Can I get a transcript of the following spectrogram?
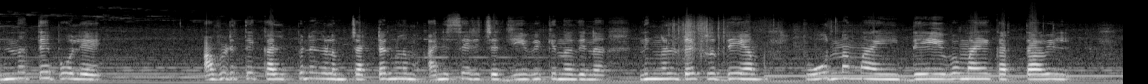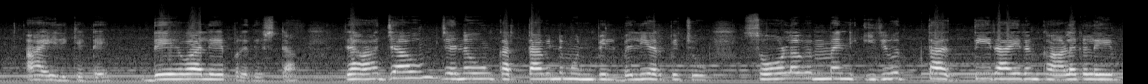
ഇന്നത്തെ പോലെ അവിടുത്തെ കൽപ്പനകളും ചട്ടങ്ങളും അനുസരിച്ച് ജീവിക്കുന്നതിന് നിങ്ങളുടെ ഹൃദയം പൂർണമായി ദൈവമായ കർത്താവിൽ ആയിരിക്കട്ടെ. ദേവാലയ പ്രതിഷ്ഠ. രാജാവും ജനവും കർത്താവിന്റെ മുൻപിൽ ബലിയർപ്പിച്ചു. സോളവമ്മൻ ഇരുപത്തിരായിരം കാളകളെയും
